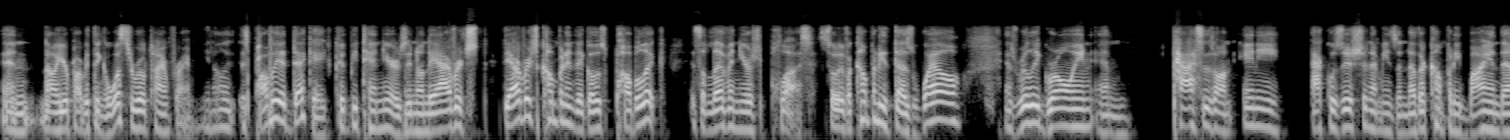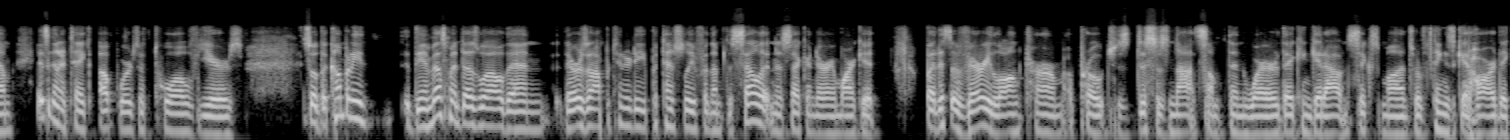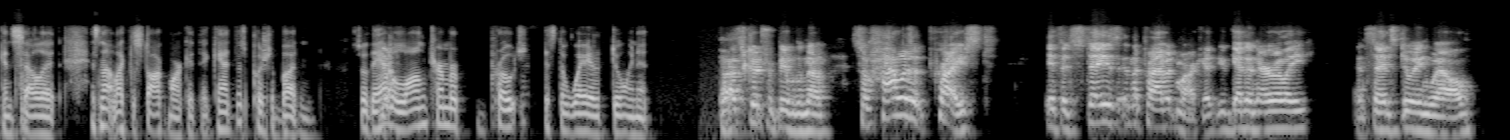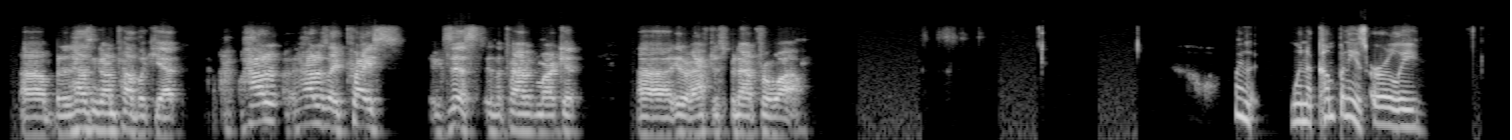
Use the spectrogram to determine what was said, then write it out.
And now you're probably thinking, what's the real time frame? You know, it's probably a decade, could be 10 years. You know, the average the average company that goes public is 11 years plus. So if a company does well, is really growing and passes on any acquisition, that means another company buying them, it's going to take upwards of 12 years. So the company, the investment does well, then there is an opportunity potentially for them to sell it in a secondary market. But it's a very long-term approach. This is not something where they can get out in six months, or if things get hard, they can sell it. It's not like the stock market; they can't just push a button. So they have yeah. a long-term approach. It's the way of doing it. Well, that's good for people to know. So how is it priced? If it stays in the private market, you get in early and say it's doing well, uh, but it hasn't gone public yet how how does a price exist in the private market? Uh, you know, after it's been out for a while. When when a company is early,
